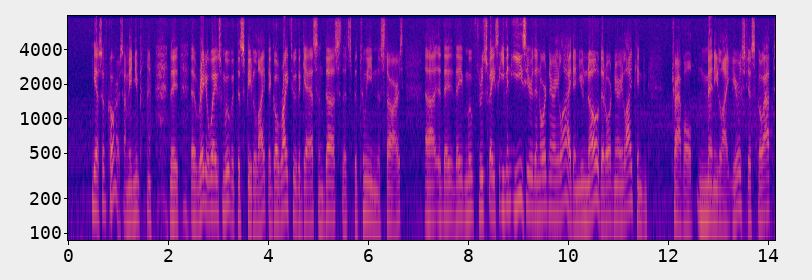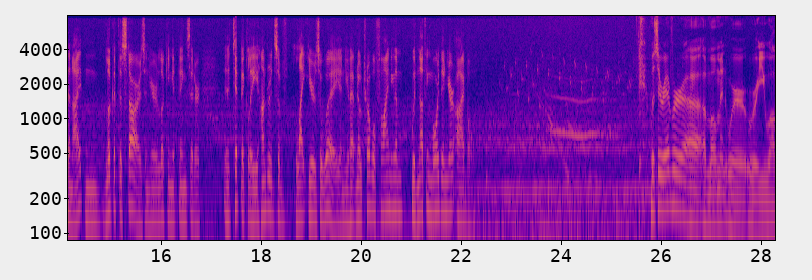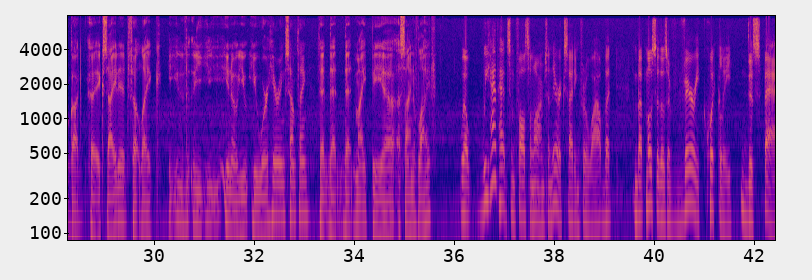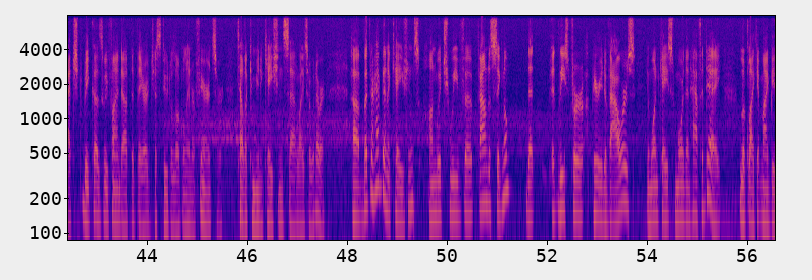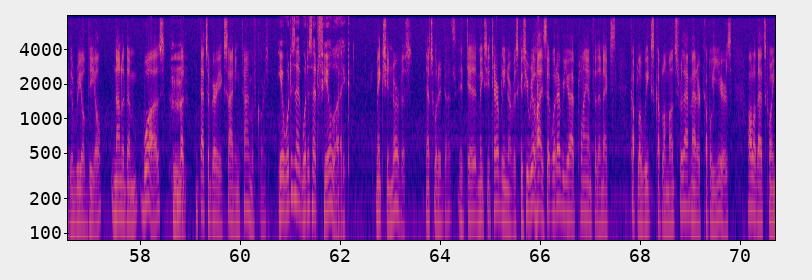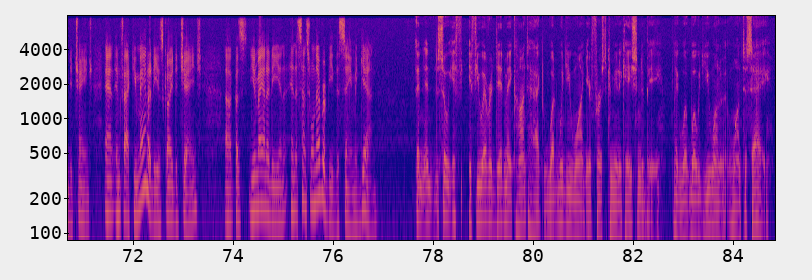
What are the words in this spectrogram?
Yes, of course. I mean, you, the uh, radio waves move at the speed of light. They go right through the gas and dust that's between the stars. Uh, they, they move through space even easier than ordinary light. And you know that ordinary light can travel many light years. Just go out tonight and look at the stars, and you're looking at things that are uh, typically hundreds of light years away, and you have no trouble finding them with nothing more than your eyeball. Was there ever a, a, moment where, where you all got uh, excited, felt like you, you, know you, you were hearing something that, that, that might be a, a, sign of life? Well, we have had some false alarms, and they're exciting for a while, but but most of those are very quickly dispatched because we find out that they are just due to local interference or telecommunications satellites or whatever. Uh, but there have been occasions on which we've uh, found a signal that at least for a period of hours, in one case more than half a day, looked like it might be the real deal. None of them was, hmm. but that's a very exciting time, of course. Yeah, what does that what does that feel like? It makes you nervous. That's what it does. It, it makes you terribly nervous because you realize that whatever you have planned for the next couple of weeks, couple of months, for that matter, a couple of years, all of that's going to change. And in fact, humanity is going to change because uh, humanity, in, in a sense, will never be the same again. And, and, so, if if you ever did make contact, what would you want your first communication to be? Like, what what would you want to want to say?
